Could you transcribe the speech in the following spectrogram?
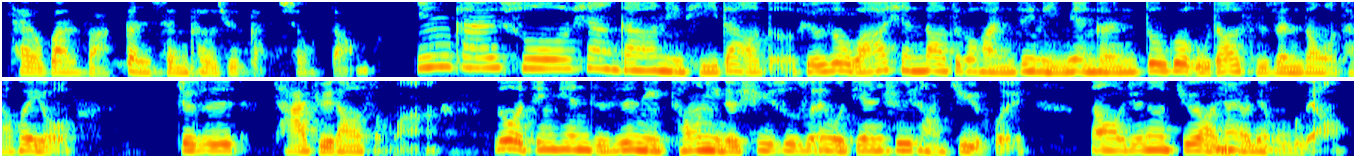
才有办法更深刻去感受到？应该说，像刚刚你提到的，比如说我要先到这个环境里面，可能度过五到十分钟，我才会有就是察觉到什么啊。如果今天只是你从你的叙述说，哎，我今天去一场聚会，然后我觉得那个聚会好像有点无聊。嗯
